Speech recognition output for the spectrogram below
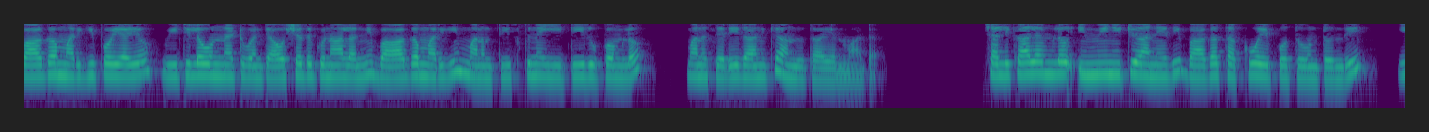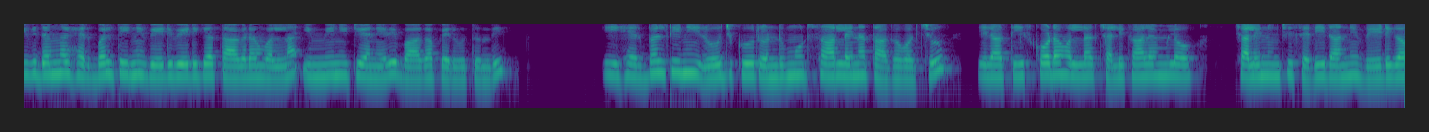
బాగా మరిగిపోయాయో వీటిలో ఉన్నటువంటి ఔషధ గుణాలన్నీ బాగా మరిగి మనం తీసుకునే ఈ టీ రూపంలో మన శరీరానికి అందుతాయన్నమాట. చలికాలంలో ఇమ్యూనిటీ అనేది బాగా తక్కువైపోతూ ఉంటుంది. ఈ విధంగా హెర్బల్ టీని వేడివేడిగా తాగడం వలన ఇమ్యూనిటీ అనేది బాగా పెరుగుతుంది. ఈ హెర్బల్ టీని రోజుకు రెండు మూడు సార్లైనా తాగవచ్చు. ఇలా తీసుకోవడం వల్ల చలికాలంలో చలి నుంచి శరీరాన్ని వేడిగా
